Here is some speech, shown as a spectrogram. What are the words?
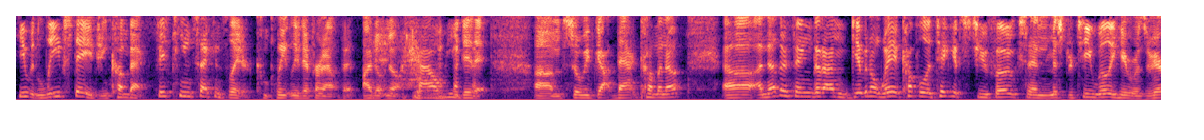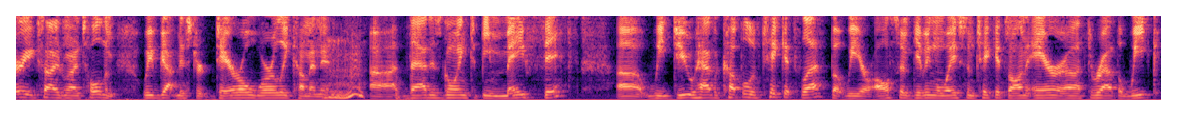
He would leave stage and come back 15 seconds later, completely different outfit. I don't know how he did it. Um, so we've got that coming up. Uh, another thing that I'm giving away a couple of tickets to, folks, and Mr. T. Willie here was very excited when I told him we've got Mr. Daryl Worley coming in. Uh, that is going to be May 5th. Uh, we do have a couple of tickets left, but we are also giving away some tickets on air uh, throughout the week.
